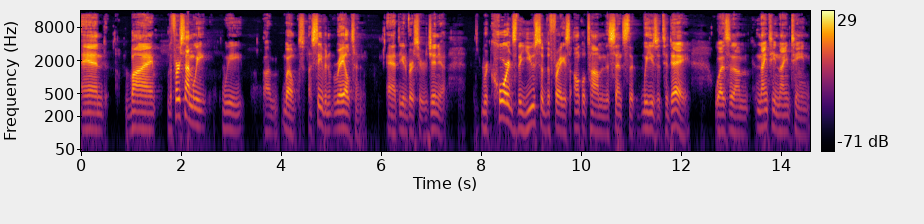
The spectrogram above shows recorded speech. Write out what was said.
And by the first time we we um, well, Stephen Railton at the University of Virginia records the use of the phrase Uncle Tom in the sense that we use it today was um, 1919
